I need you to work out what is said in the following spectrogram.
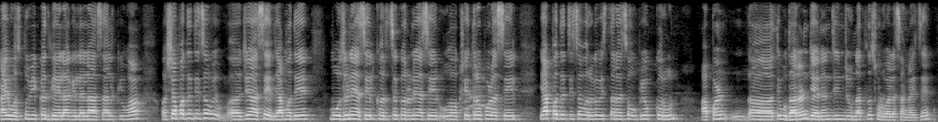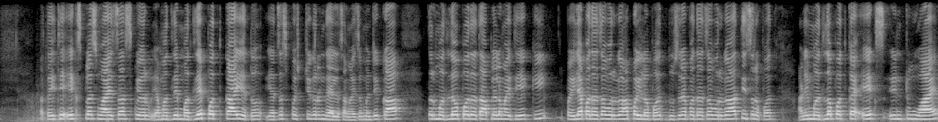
काही वस्तू विकत घ्यायला गेलेला असाल किंवा अशा पद्धतीचं जे असेल ज्यामध्ये मोजणे असेल खर्च करणे असेल व क्षेत्रफळ असेल या पद्धतीचं वर्गविस्ताराचा उपयोग करून आपण ते उदाहरण दैनंदिन जीवनातलं सोडवायला सांगायचे. आता इथे एक्स प्लस वायचा स्क्वेअर यामधले मधले पद काय येतं याचं स्पष्टीकरण द्यायला सांगायचं. म्हणजे का? तर मधलं पद आता आपल्याला माहिती आहे की पहिल्या पदाचा वर्ग हा पहिलं पद दुसऱ्या पदाचा वर्ग हा तिसरं पद आणि मधलं पद काय? X into Y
